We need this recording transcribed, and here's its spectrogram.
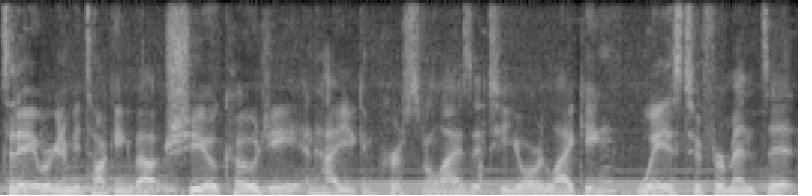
Today we're going to be talking about Shio Koji and how you can personalize it to your liking, ways to ferment it,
